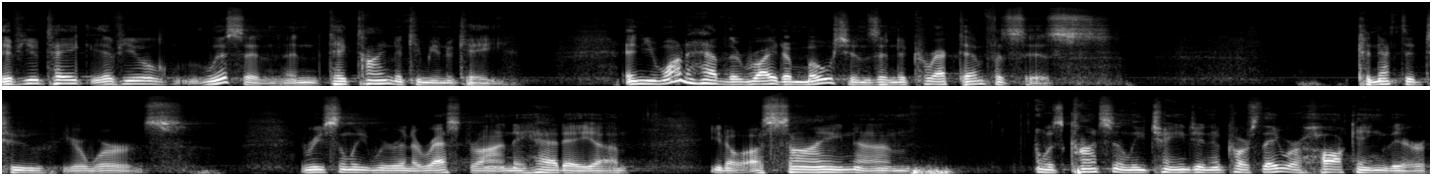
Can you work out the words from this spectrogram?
If you take if you listen and take time to communicate and you want to have the right emotions and the correct emphasis connected to your words. Recently we were in a restaurant and they had a um, you know a sign um, was constantly changing. Of course they were hawking their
